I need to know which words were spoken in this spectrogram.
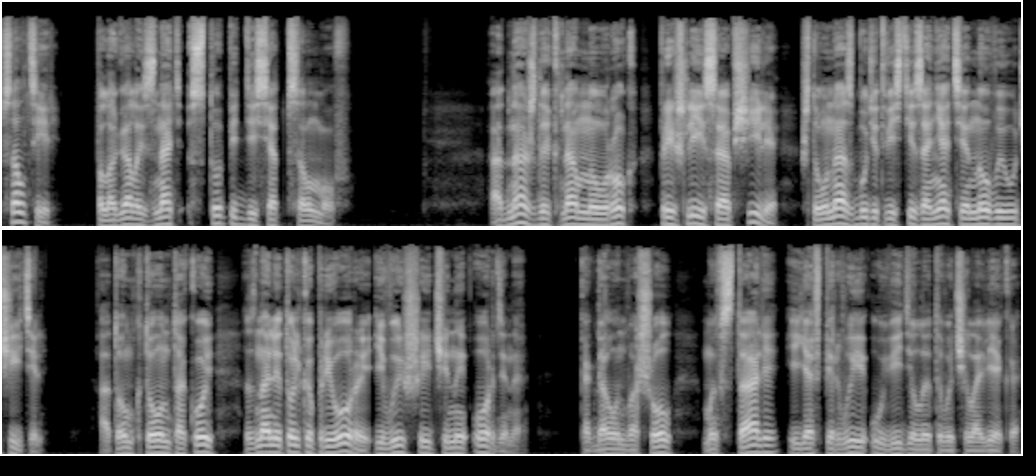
Псалтирь полагалось знать 150 псалмов. Однажды к нам на урок пришли и сообщили, что у нас будет вести занятие новый учитель. О том, кто он такой, знали только приоры и высшие чины ордена. Когда он вошел, мы встали, и я впервые увидел этого человека,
